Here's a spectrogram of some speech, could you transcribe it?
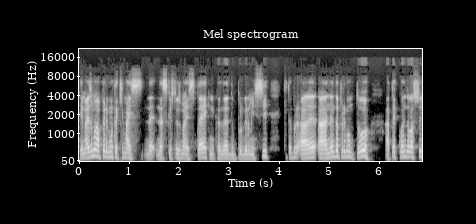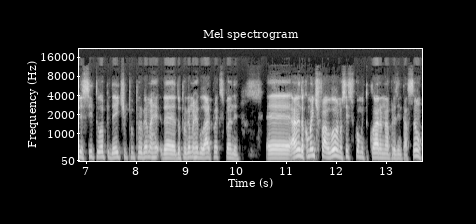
Tem mais uma pergunta aqui mais né, nessas questões mais técnicas, né, do programa em si, tá, a, a Ananda perguntou até quando ela solicita o update pro programa, é, do programa regular para o Expanded. É, Ananda, como a gente falou, não sei se ficou muito claro na apresentação,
